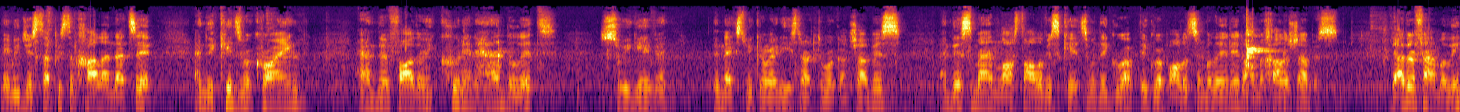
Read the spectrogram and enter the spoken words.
Maybe just a piece of challah and that's it. And the kids were crying, and the father he couldn't handle it, so he gave in. The next week already he started to work on Shabbos, and this man lost all of his kids. When they grew up, they grew up all assimilated on Mechala Shabbos. The other family,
